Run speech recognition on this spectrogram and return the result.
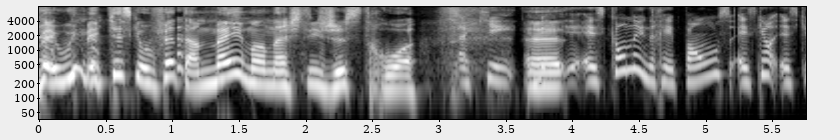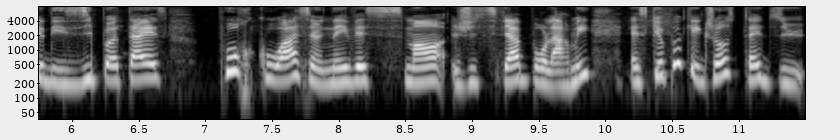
Ben oui, mais qu'est-ce que vous faites à même en acheter juste trois? OK. Euh, est-ce qu'on a une réponse? Est-ce qu'il y a, est-ce qu'il y a des hypothèses? Pourquoi c'est un investissement justifiable pour l'armée? Est-ce qu'il n'y a pas quelque chose peut-être du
